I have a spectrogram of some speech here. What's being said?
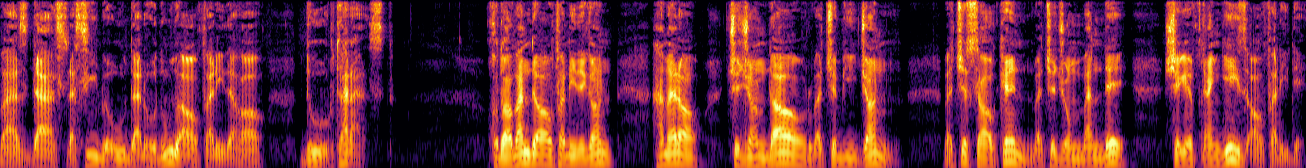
و از دسترسی به او در حدود آفریده ها دورتر است. خداوند آفریدگان همه را چه جاندار و چه بیجان و چه ساکن و چه جنبنده شگفتانگیز آفریده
